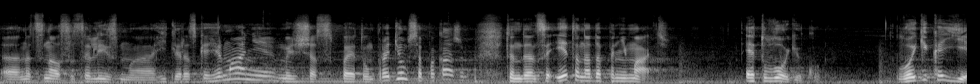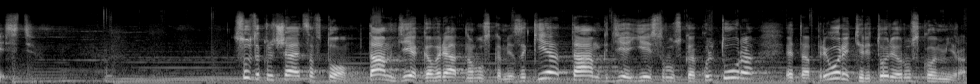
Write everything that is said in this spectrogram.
э, национал-социализм э, гитлеровской Германии. Мы сейчас поэтому пройдемся, покажем тенденции. И это надо понимать, эту логику. Логика есть. Суть заключается в том, там, где говорят на русском языке, там, где есть русская культура, это априори территория русского мира.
